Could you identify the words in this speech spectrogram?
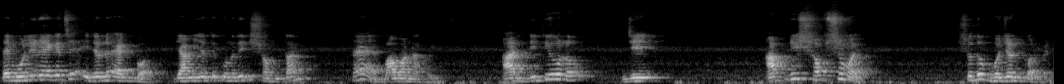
তাই মলিন হয়ে গেছে এটা হলো এক বর যে আমি যাতে কোনোদিন সন্তান হ্যাঁ বাবা না হই। আর দ্বিতীয় হলো যে আপনি সবসময় শুধু ভোজন করবেন,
